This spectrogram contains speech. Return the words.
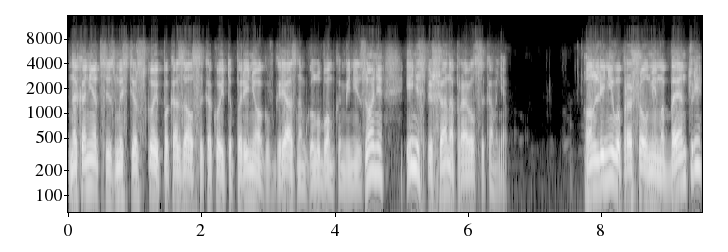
Наконец из мастерской показался какой-то паренек в грязном голубом комбинезоне и не спеша направился ко мне. Он лениво прошел мимо Бентли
